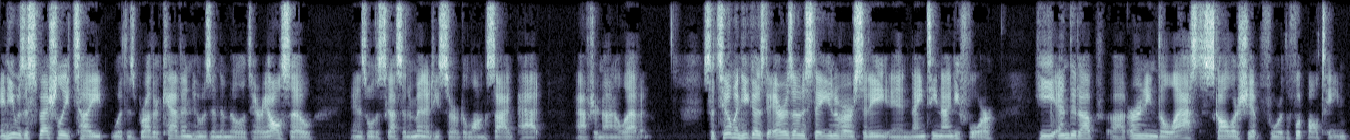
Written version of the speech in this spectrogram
And he was especially tight with his brother Kevin, who was in the military also. And as we'll discuss in a minute, he served alongside Pat after 9 11. So Tillman, he goes to Arizona State University in 1994. He ended up uh, earning the last scholarship for the football team.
